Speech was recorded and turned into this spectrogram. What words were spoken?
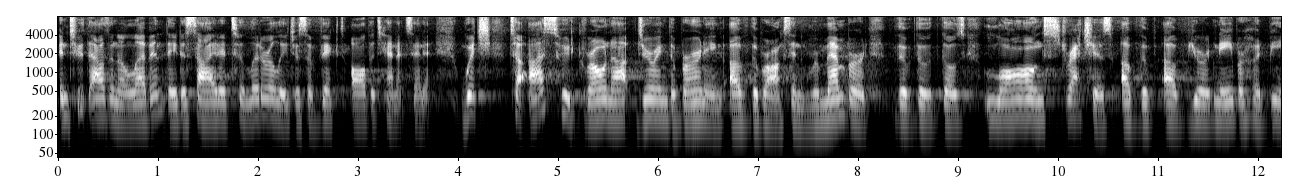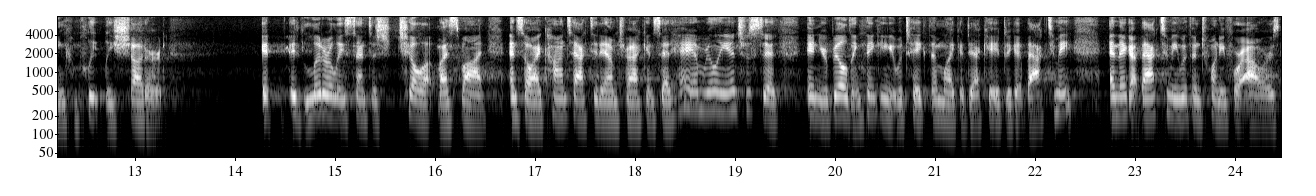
in 2011, they decided to literally just evict all the tenants in it, which to us who'd grown up during the burning of the Bronx and remembered the, the, those long stretches of, the, of your neighborhood being completely shuttered, it, it literally sent a chill up my spine. And so I contacted Amtrak and said, hey, I'm really interested in your building, thinking it would take them like a decade to get back to me. And they got back to me within 24 hours.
